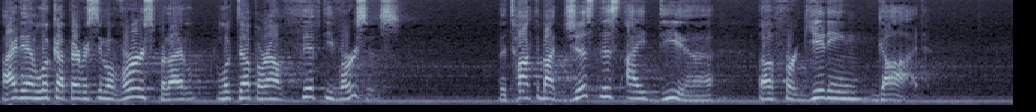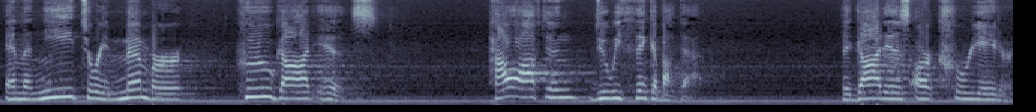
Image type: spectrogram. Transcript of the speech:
I didn't look up every single verse, but I looked up around 50 verses that talked about just this idea of forgetting God and the need to remember who God is. How often do we think about that? That God is our creator,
